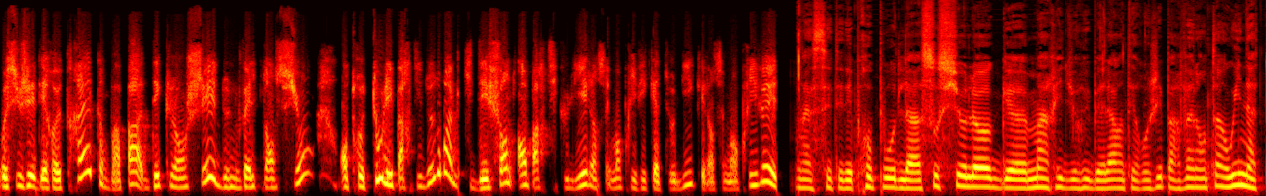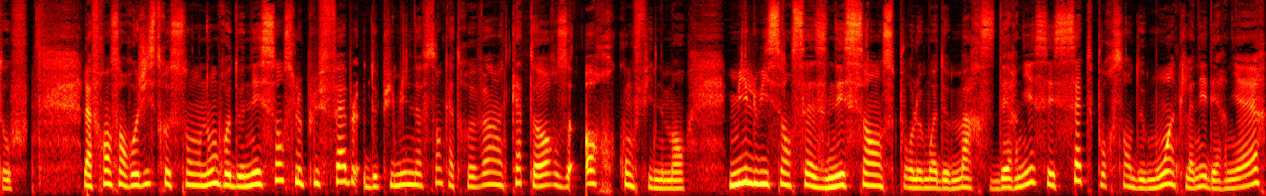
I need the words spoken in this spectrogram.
au sujet des retraites. On ne va pas déclencher de nouvelles tensions entre tous les partis de droite qui défendent en particulier l'enseignement privé catholique et l'enseignement privé. Ah, c'était des propos de la sociologue Marie Durubella interrogée par Valentin Winato. La France enregistre son nombre de naissances le plus faible depuis 1994 hors confinement. 1816 naissances pour le mois de mars dernier, c'est 7% de moins que l'année dernière.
